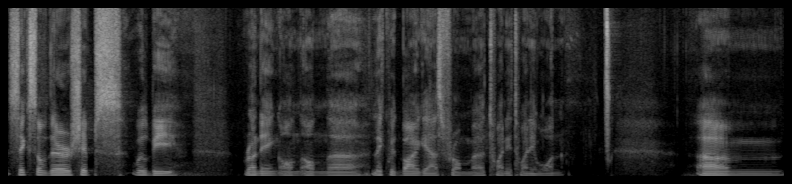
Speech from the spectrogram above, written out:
Six of their ships will be running on on uh, liquid biogas from 2021. Um,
